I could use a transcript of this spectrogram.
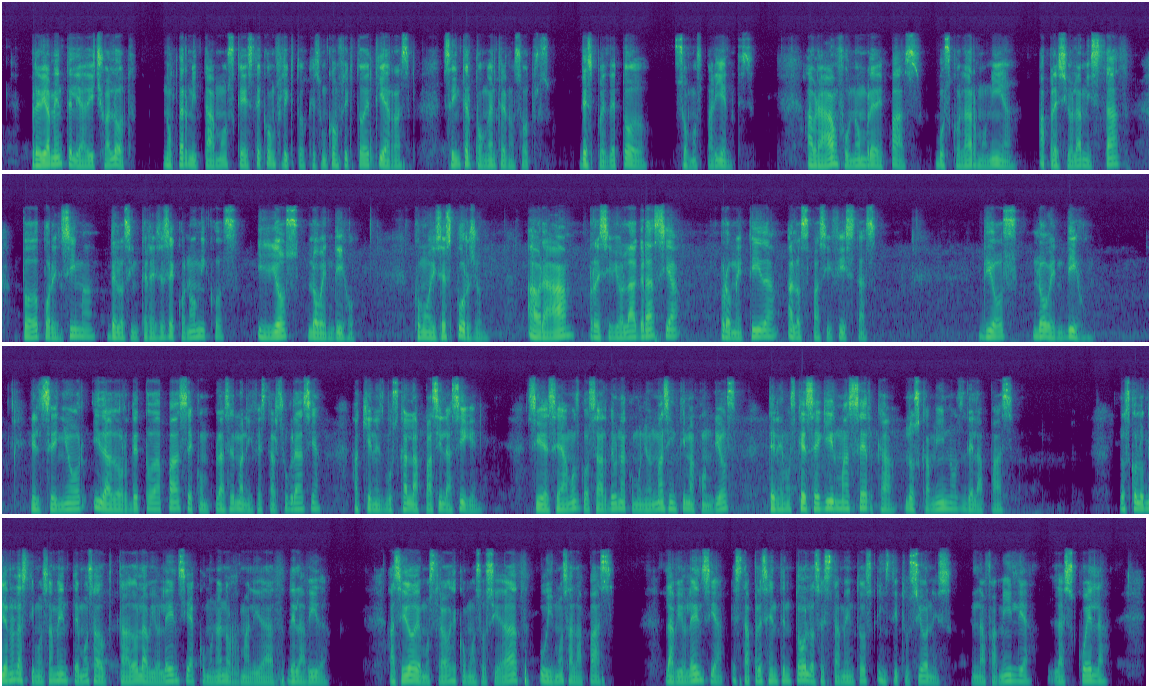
previamente le ha dicho a Lot, no permitamos que este conflicto, que es un conflicto de tierras, se interponga entre nosotros. Después de todo, somos parientes. Abraham fue un hombre de paz, buscó la armonía, apreció la amistad todo por encima de los intereses económicos y Dios lo bendijo. Como dice Spurgeon, Abraham recibió la gracia prometida a los pacifistas. Dios lo bendijo. El Señor y dador de toda paz se complace en manifestar su gracia a quienes buscan la paz y la siguen. Si deseamos gozar de una comunión más íntima con Dios, tenemos que seguir más cerca los caminos de la paz. Los colombianos lastimosamente hemos adoptado la violencia como una normalidad de la vida. Ha sido demostrado que como sociedad huimos a la paz. La violencia está presente en todos los estamentos e instituciones, en la familia, la escuela,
